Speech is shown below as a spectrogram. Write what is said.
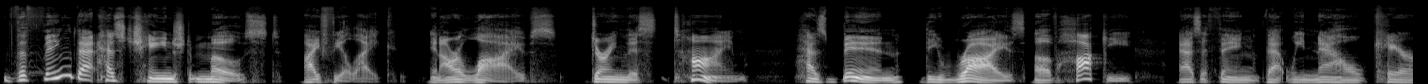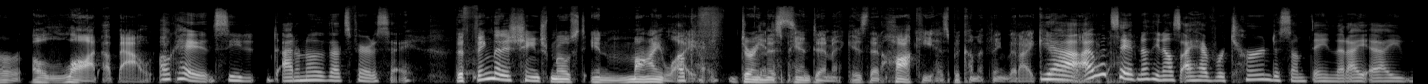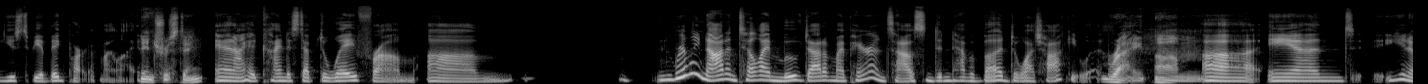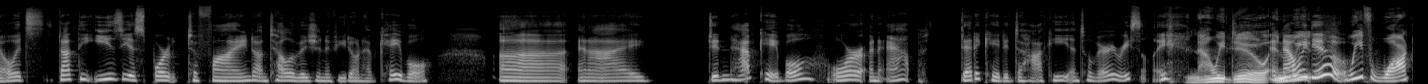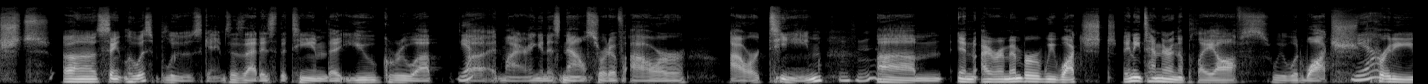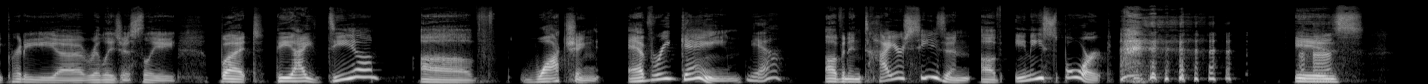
The thing that has changed most, I feel like, in our lives during this time has been the rise of hockey as a thing that we now care a lot about. Okay, see I don't know that that's fair to say. The thing that has changed most in my life during this pandemic is that hockey has become a thing that I care. Yeah, I would about. say if nothing else I have returned to something that I I used to be a big part of my life. interesting. and I had kind of stepped away from. Um, really not until I moved out of my parents' house and didn't have a bud to watch hockey with. Right. Um Uh, and you know, it's not the easiest sport to find on television if you don't have cable. Uh, and I didn't have cable or an app dedicated to hockey until very recently. and now we do. And now we do. We've watched uh, St. Louis Blues games, as that is the team that you grew up Yeah. uh, admiring, and is now sort of our our team. Mhm. Um, and I remember we watched anytime they're in the playoffs, we would watch Yeah. pretty pretty uh, religiously. But the idea of watching every game Yeah. of an entire season of any sport Uh-huh. is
